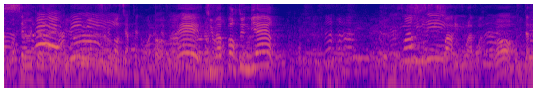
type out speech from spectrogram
C'est absolument certain qu'on va la faire. Hé, tu m'apportes une bière Moi aussi Ce soir, ils vont la voir. Oh, tout à fait.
